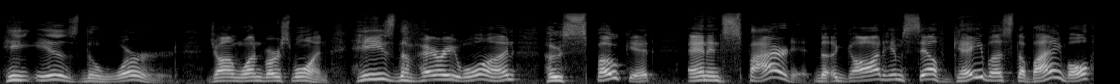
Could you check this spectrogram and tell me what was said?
He is the Word. John 1 verse 1. He's the very one who spoke it and inspired it. The, God Himself gave us the Bible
